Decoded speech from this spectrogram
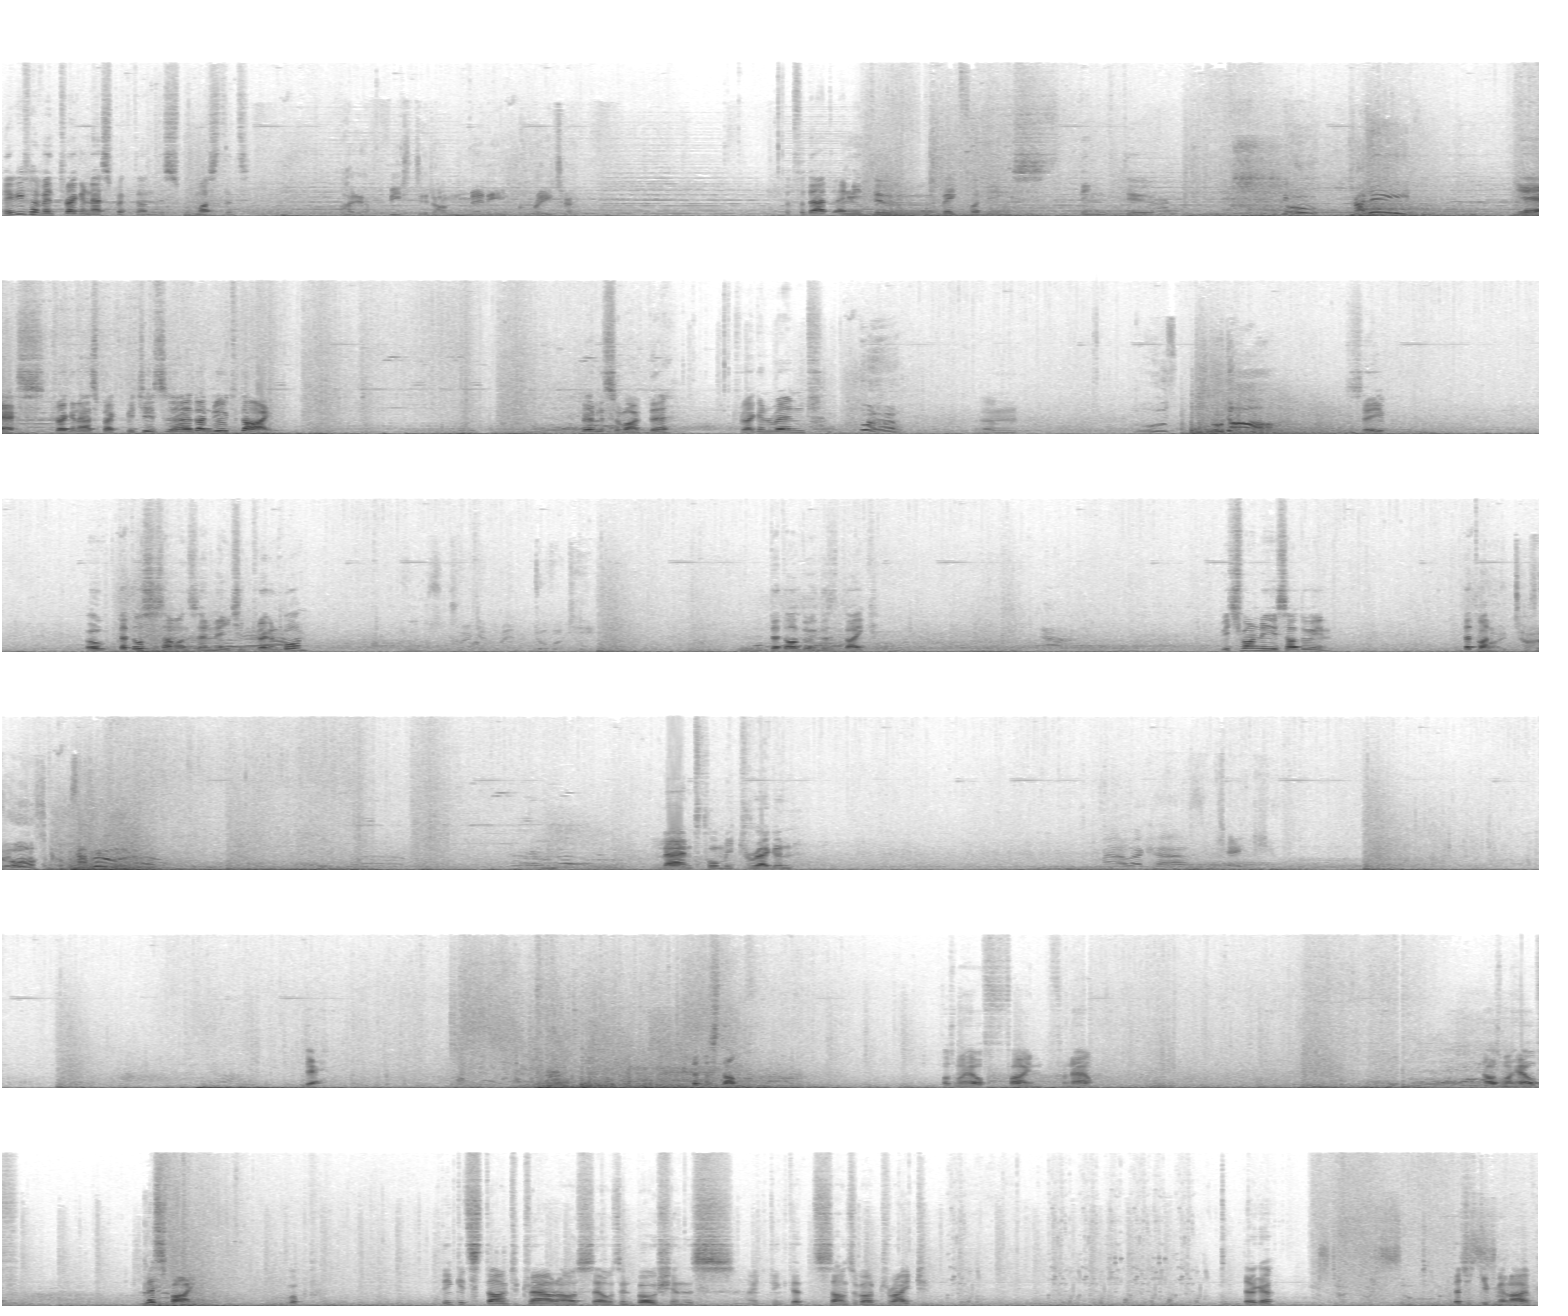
Maybe if I went dragon aspect on this mustard. I have feasted on many greater. But for that, I need to wait for things thing to. Yes, dragon aspect, bitches, and I'm going to die. Barely survived there. Dragonrend. Um, save. Oh, that also summons an ancient dragonborn. That Alduin doesn't like. Which one is Alduin? That one. My time has come. Land for me, dragon. Malakas, take you. There. That was dumb. How's my health? Fine for now. How's my health? Less fine. Whoop. Think it's time to drown ourselves in potions. I think that sounds about right. There we go. That should keep me alive.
